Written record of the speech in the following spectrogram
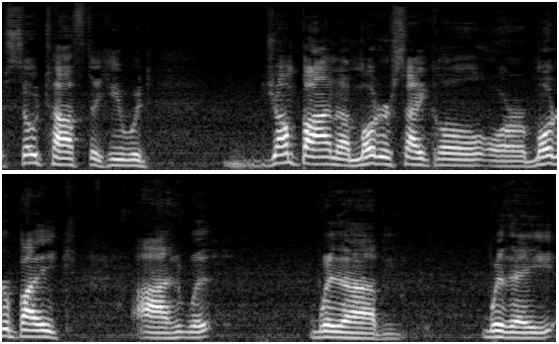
so tough that he would jump on a motorcycle or motorbike uh, with with um, with a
